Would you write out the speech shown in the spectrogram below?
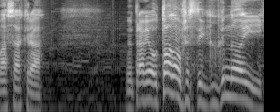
Masakra. Bym prawie utonął przez tych gnoi.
